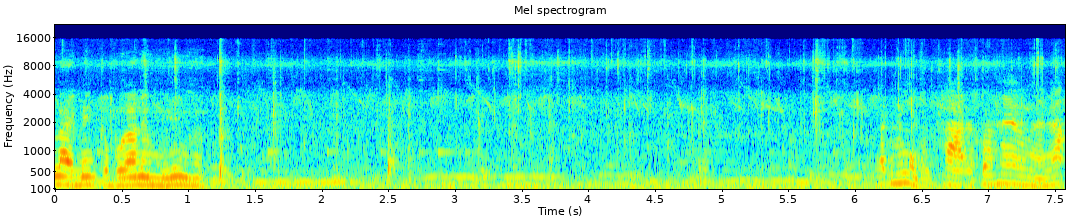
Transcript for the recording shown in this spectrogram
ไล่แมงกระเบือในมุ้งครับแล้วหมูกระทะแล้วก็แห้งเลยนะ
